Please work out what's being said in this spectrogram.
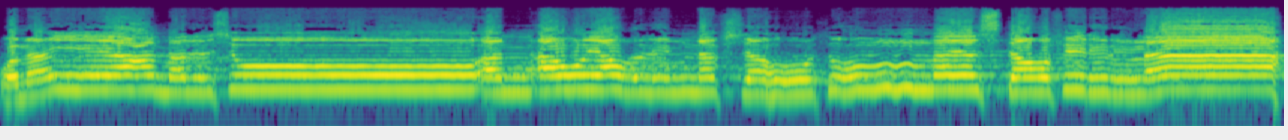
ومن يعمل سوءا أو يظلم نفسه ثم يستغفر الله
